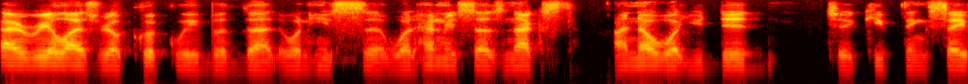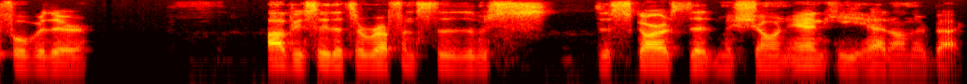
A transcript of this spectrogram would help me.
I realized real quickly, but that when he said what Henry says next, I know what you did to keep things safe over there. Obviously, that's a reference to the the scars that Michonne and he had on their back.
